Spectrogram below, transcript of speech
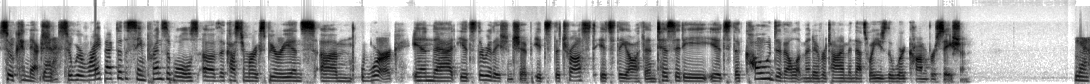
So, connection. So, we're right back to the same principles of the customer experience um, work in that it's the relationship, it's the trust, it's the authenticity, it's the co-development over time, and that's why I use the word conversation. Yes.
